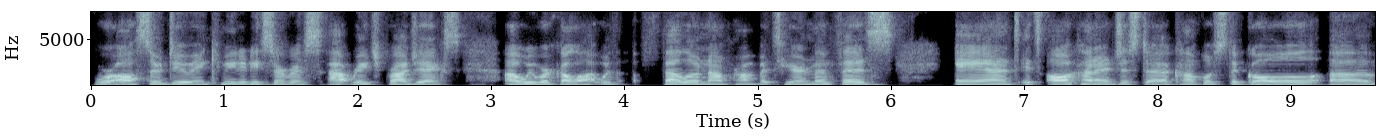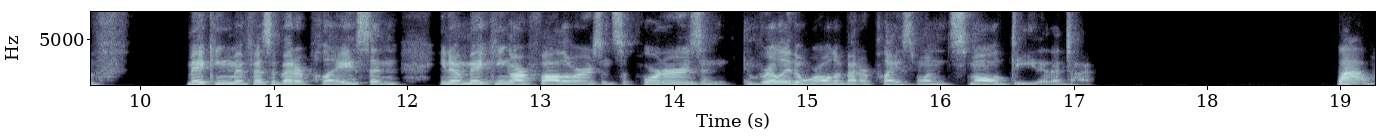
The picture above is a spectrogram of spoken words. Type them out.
we're also doing community service outreach projects. Uh, we work a lot with fellow nonprofits here in Memphis. And it's all kind of just to accomplish the goal of making Memphis a better place and you know making our followers and supporters and, and really the world a better place one small deed at a time. Wow,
